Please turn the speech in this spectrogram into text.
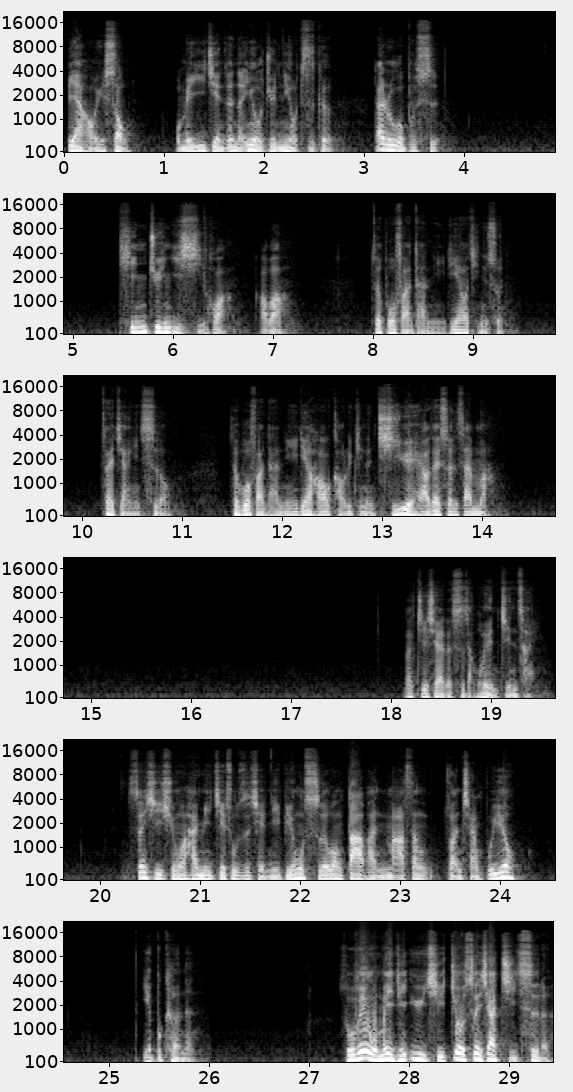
变好一送，我没意见，真的，因为我觉得你有资格。但如果不是，听君一席话，好不好？这波反弹你一定要停损。再讲一次哦，这波反弹你一定要好好考虑停损。七月还要再升三嘛？那接下来的市场会很精彩。升息循环还没结束之前，你不用奢望大盘马上转强，不用，也不可能。除非我们已经预期就剩下几次了，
